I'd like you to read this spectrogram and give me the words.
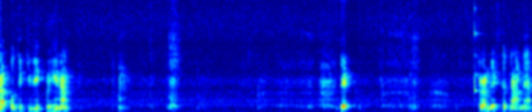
รับคนติดกินดิบปรีนะเผ็ดกระหล่ำเล็กเส้นน้ำเนี่ย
